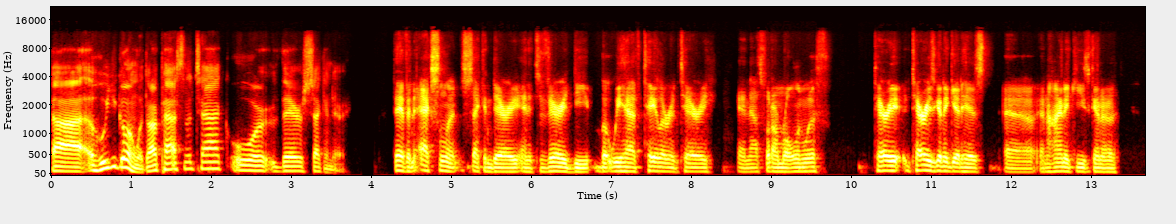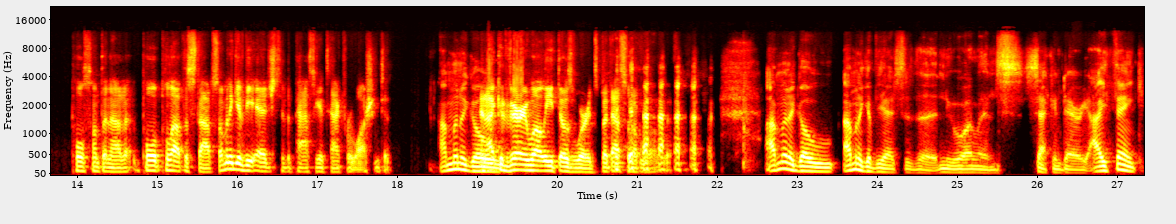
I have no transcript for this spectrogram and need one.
Uh, who are you going with? Our passing attack or their secondary? They have an excellent secondary and it's very deep, but we have Taylor and Terry, and that's what I'm rolling with. Terry Terry's going to get his, uh, and Heinicke's going to pull something out, of, pull pull out the stop. So I'm going to give the edge to the passing attack for Washington. I'm going to go, and I could very well eat those words, but that's what I'm going with. I'm to go. I'm going to give the edge to the New Orleans secondary. I think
